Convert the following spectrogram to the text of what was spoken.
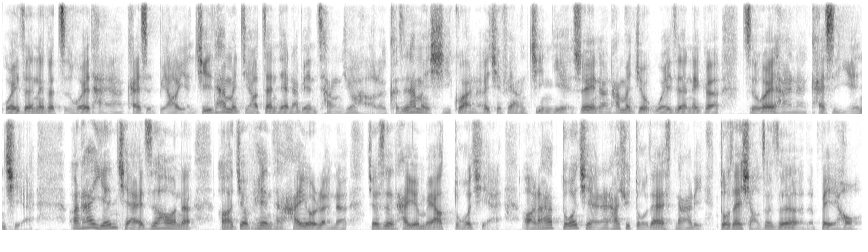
围着那个指挥台啊，开始表演。其实他们只要站在那边唱就好了。可是他们习惯了，而且非常敬业，所以呢，他们就围着那个指挥台呢，开始演起来。啊，他演起来之后呢，啊，就变成还有人呢，就是他原本要躲起来，哦，那他躲起来了，他去躲在哪里？躲在小泽泽尔的背后。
